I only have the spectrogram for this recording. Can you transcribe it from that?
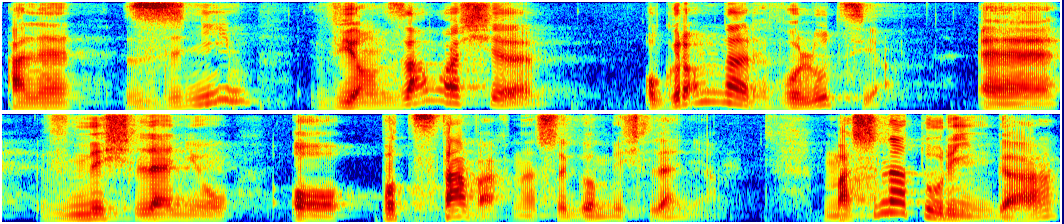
ale z nim wiązała się ogromna rewolucja e, w myśleniu o podstawach naszego myślenia. Maszyna Turinga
